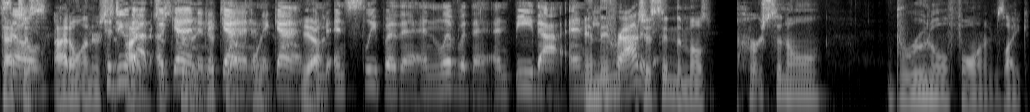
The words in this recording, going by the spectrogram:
That So- just I don't understand. to do that again and get to that again and again Yeah, and, and sleep with it and live with it and be that and, and be then proud just of it. in the most personal, brutal forms, like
